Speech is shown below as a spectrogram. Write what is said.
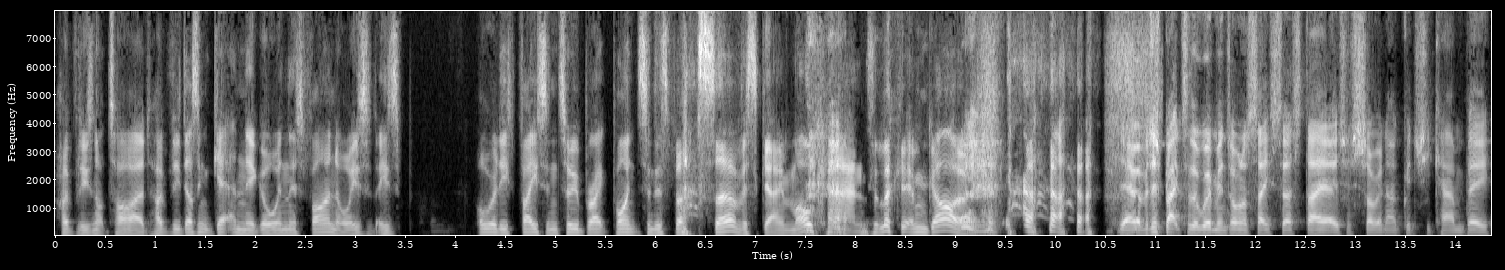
hopefully he's not tired. Hopefully he doesn't get a niggle in this final. He's he's already facing two break points in his first service game. Molcan, look at him go. Yeah, but just back to the women's, I want to say Cirstea is just showing how good she can be.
